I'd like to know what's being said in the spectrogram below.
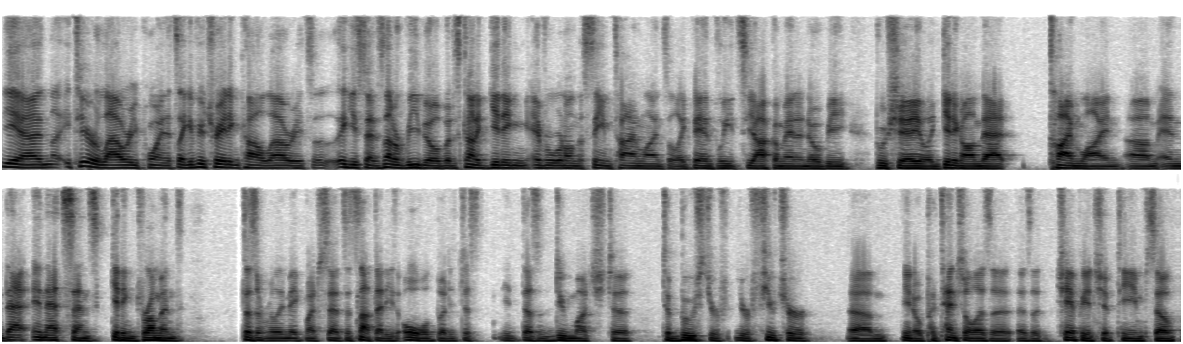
Yeah, and to your Lowry point, it's like if you're trading Kyle Lowry, it's like you said, it's not a rebuild, but it's kind of getting everyone on the same timeline. So like VanVleet, Siakam, Anunoby, Boucher, like getting on that timeline. Um, and that in that sense, getting Drummond doesn't really make much sense. It's not that he's old, but it just it doesn't do much to to boost your your future um, you know potential as a as a championship team. So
